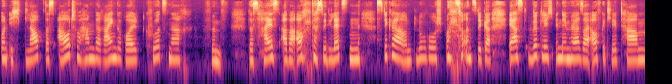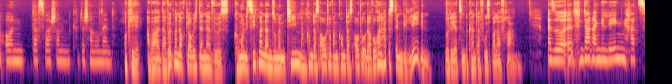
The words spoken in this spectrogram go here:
und ich glaube, das Auto haben wir reingerollt kurz nach fünf. Das heißt aber auch, dass wir die letzten Sticker und Logo-Sponsoren-Sticker erst wirklich in dem Hörsaal aufgeklebt haben und das war schon ein kritischer Moment. Okay, aber da wird man doch, glaube ich, dann nervös. Kommuniziert man dann so mit dem Team, wann kommt das Auto, wann kommt das Auto oder woran hat es denn gelegen, würde jetzt ein bekannter Fußballer fragen. Also äh, daran gelegen hat es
